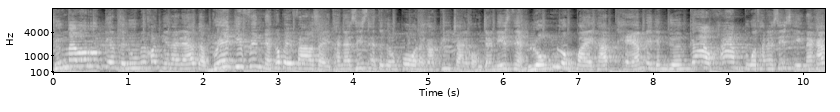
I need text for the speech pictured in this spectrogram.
ถึงแม้ว่ารูปเกมจะดูไม่ค่อยมีอะไรแล้ว แต่เบรกกิฟฟินเนี่ยก็ไปฟาวใส่ธนาซิสแอนเตอร์คอมโปนะครับพี่ชายของจานิสเนี่ยล้มลงไปครับ แถมเนี่ยยังเดินก้าวข้ามตัวธนาซิสอีกนะครับ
